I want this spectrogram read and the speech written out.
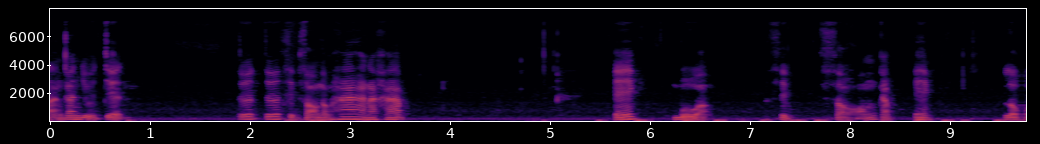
ต่างกันอยู่ 7ตื้อตื้อ12 กับ 5 นะครับ x บวก 12 กับ x ลบ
